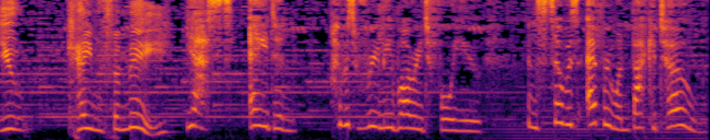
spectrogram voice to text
You came for me? Yes, Aiden. I was really worried for you, and so was everyone back at home.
